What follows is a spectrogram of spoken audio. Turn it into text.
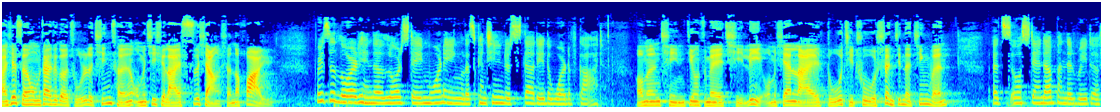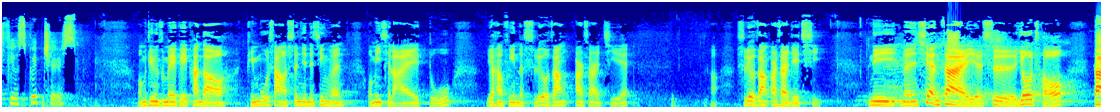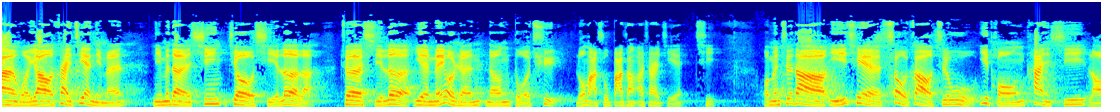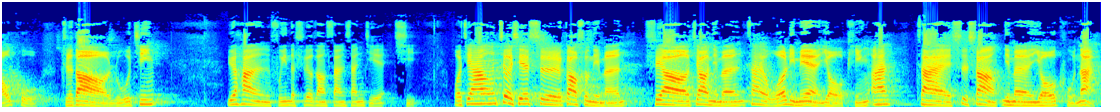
感谢神，我们在这个主日的清晨，我们继续来思想神的话语。Praise the Lord. In the Lord's Day morning, let's continue to study the Word of God. 我们请弟兄姊妹起立，我们先来读几处圣经的经文。Let's all stand up and read a few scriptures. 我们弟兄姊妹可以看到屏幕上圣经的经文，我们一起来读约翰福音的十六章二十二节。啊，十六章二十二节起，你们现在也是忧愁，但我要再见你们，你们的心就喜乐了。这喜乐也没有人能夺去。罗马书八章二十二节起，我们知道一切受造之物一同叹息劳苦，直到如今。约翰福音的十六章三三节起，我将这些事告诉你们，是要叫你们在我里面有平安，在世上你们有苦难，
